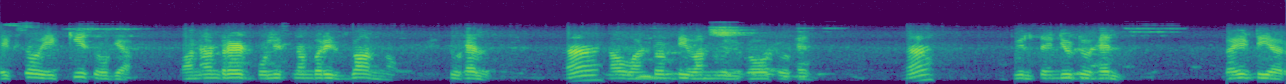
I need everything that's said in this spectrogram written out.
121 हो गया 100 police number is gone now to hell huh? now 121 will go to hell huh? it will send you to hell right here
